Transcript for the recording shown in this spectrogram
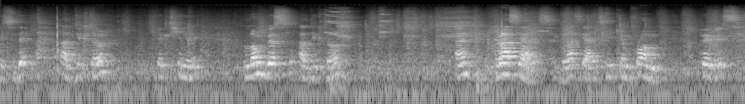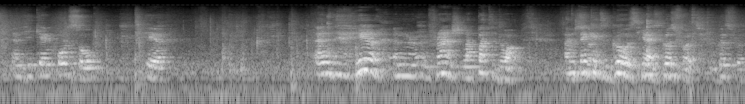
is the adductor, pectine, longus adductor, and gracialis. Gracialis, he came from pelvis, and he came also here and here in, French, la patte d'oie. I think it's goose, yes, goose foot, Goose foot.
